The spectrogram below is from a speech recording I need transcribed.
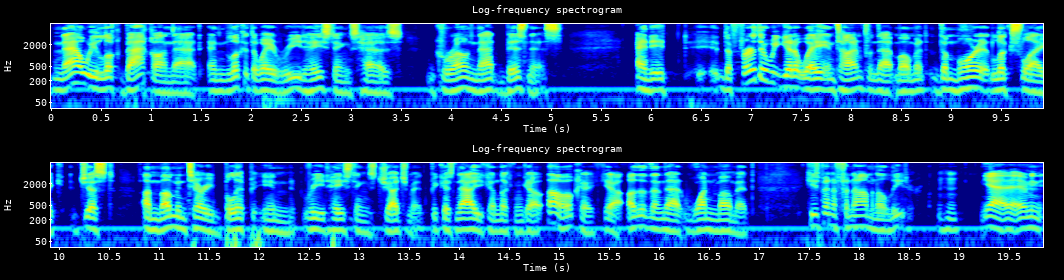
now we look back on that and look at the way Reed Hastings has grown that business. And it the further we get away in time from that moment, the more it looks like just a momentary blip in Reed Hastings' judgment because now you can look and go, oh, okay, yeah, other than that one moment, he's been a phenomenal leader. Mm-hmm. Yeah, I mean,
